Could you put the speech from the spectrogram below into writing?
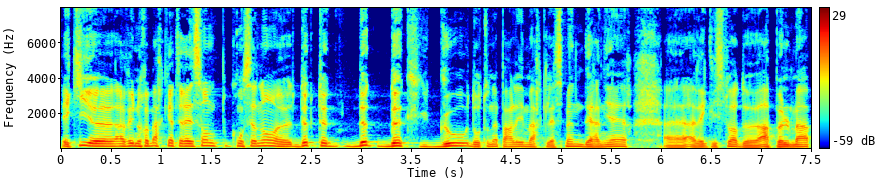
et qui euh, avait une remarque intéressante concernant euh, DuckDuckGo dont on a parlé Marc la semaine dernière avec l'histoire de Apple Maps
